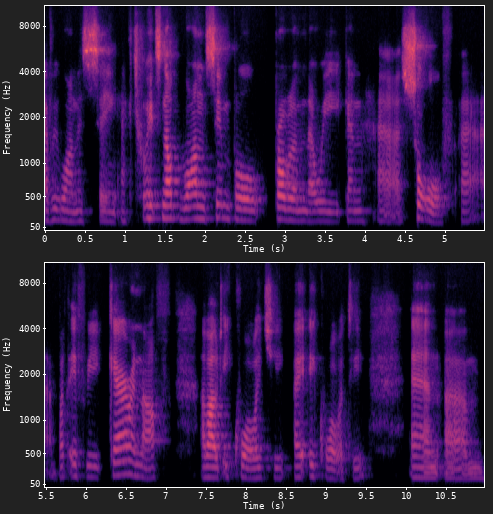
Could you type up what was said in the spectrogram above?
everyone is saying actually it's not one simple problem that we can uh, solve uh, but if we care enough about equality uh, equality and um,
